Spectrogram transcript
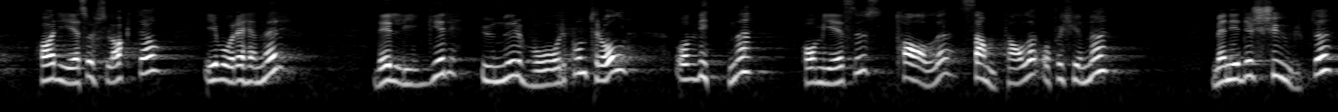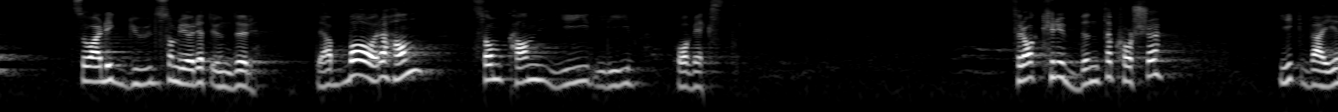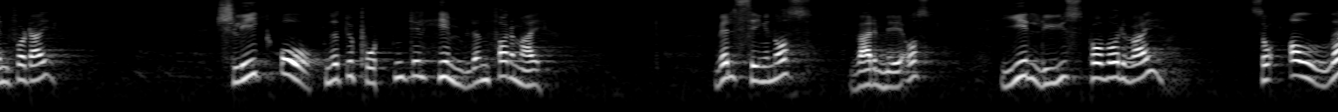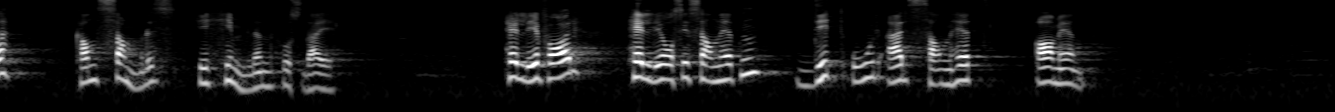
har Jesus lagt ja, i våre hender. Det ligger under vår kontroll å vitne om Jesus, tale, samtale og forkynne. Men i det skjulte så er det Gud som gjør et under. Det er bare Han som kan gi liv og vekst. Fra krybben til korset gikk veien for deg. Slik åpnet du porten til himmelen for meg. Velsign oss, vær med oss Gi lys på vår vei, så alle kan samles i himmelen hos deg. Hellige Far, hellige oss i sannheten. Ditt ord er sannhet. Amen.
